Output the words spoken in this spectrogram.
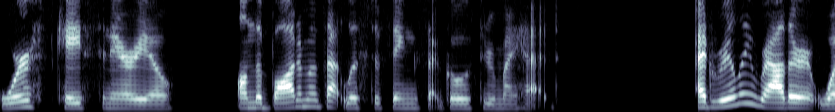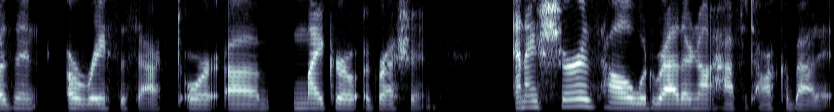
worst case scenario on the bottom of that list of things that go through my head. I'd really rather it wasn't a racist act or a microaggression and I sure as hell would rather not have to talk about it.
